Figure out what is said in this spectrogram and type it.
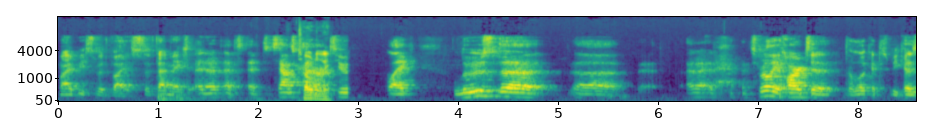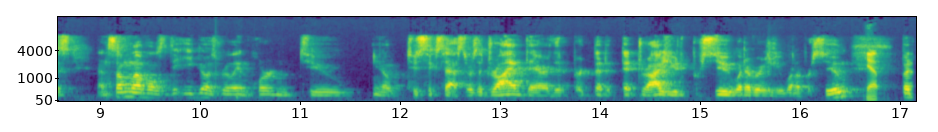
My piece of advice, if that makes and it, it, it sounds totally. counterintuitive, like lose the. Uh, it's really hard to, to look at this because on some levels the ego is really important to you know to success. There's a drive there that that, that drives you to pursue whatever it is you want to pursue. Yep. But at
